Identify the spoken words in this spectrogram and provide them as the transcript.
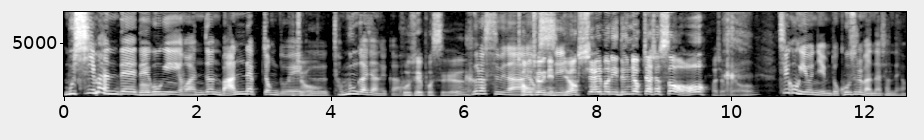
무심한데 내공이 완전 만렙 정도의. 그 전문가지 않을까. 고수의 포스. 그렇습니다. 정초영님 역시 역시 할머니 능력자셨어 하셨고요. 7025님도 고수를 만나셨네요.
